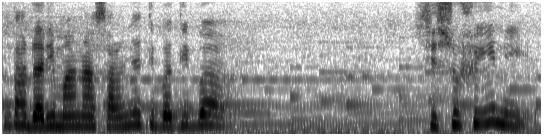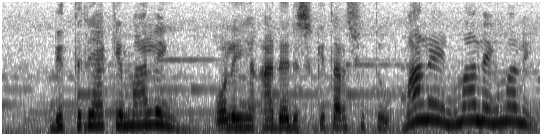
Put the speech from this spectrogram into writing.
Entah dari mana asalnya tiba-tiba si Sufi ini diteriaki maling oleh yang ada di sekitar situ. Maling, maling, maling.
